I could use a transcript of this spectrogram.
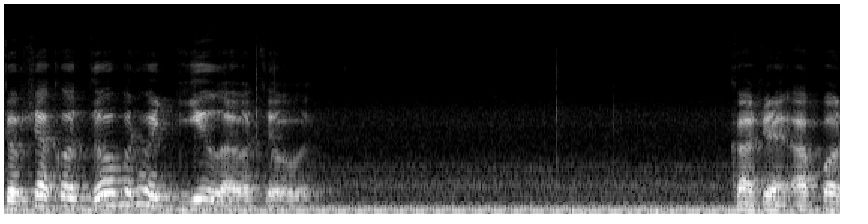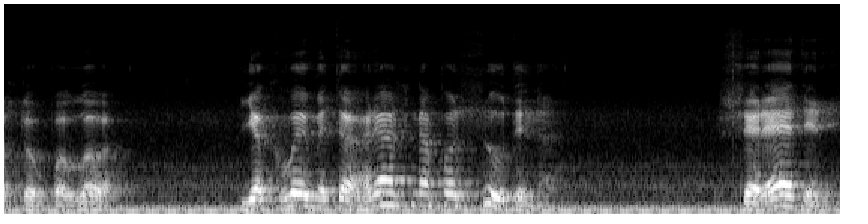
до всякого доброго діла готова. Каже апостол Павло, як вимита грязна посудина зсередини,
